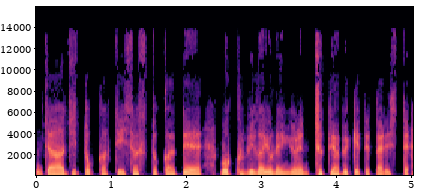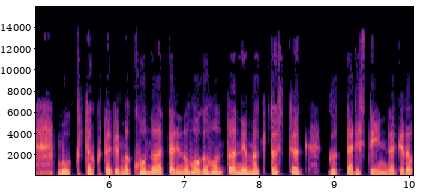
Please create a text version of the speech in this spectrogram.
ジャージとか T シャツとかで、もう首がよれんよれんちょっと破けてたりして、もうくたくたで、まあ、このあたりの方が本当は寝巻きとしてはぐったりしていいんだけど、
